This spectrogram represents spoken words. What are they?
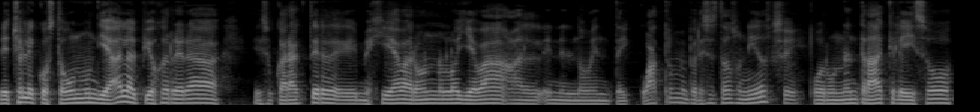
De hecho, le costó un mundial al Piojo Herrera. Eh, su carácter de Mejía Varón no lo lleva al, en el 94, me parece, Estados Unidos. Por una entrada que le hizo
